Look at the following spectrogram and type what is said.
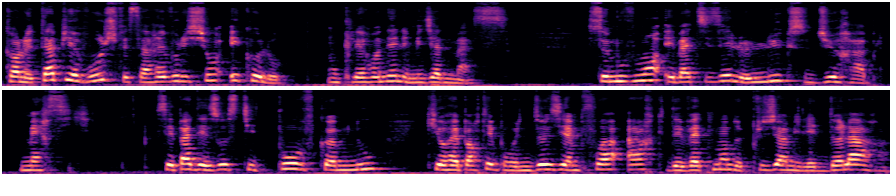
Quand le tapis rouge fait sa révolution écolo, ont claironné les médias de masse. Ce mouvement est baptisé le luxe durable. Merci. C'est pas des hostites pauvres comme nous qui auraient porté pour une deuxième fois arc des vêtements de plusieurs milliers de dollars.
